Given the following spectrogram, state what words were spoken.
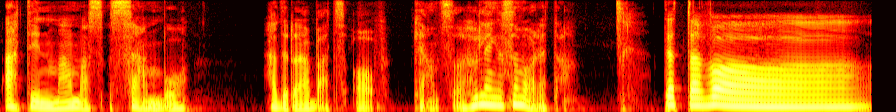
att din mammas sambo hade drabbats av cancer. Hur länge sedan var detta? Detta var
